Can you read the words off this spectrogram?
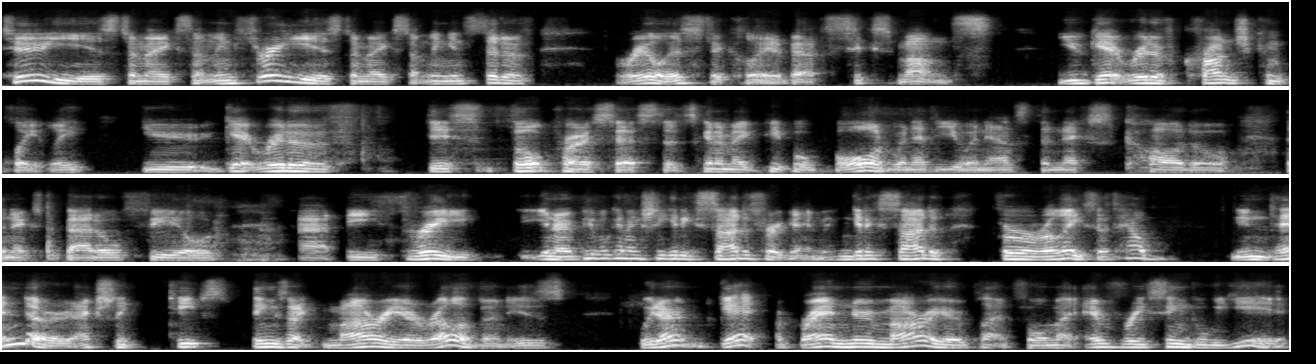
two years to make something, three years to make something, instead of realistically about six months. You get rid of crunch completely. You get rid of this thought process that's going to make people bored whenever you announce the next COD or the next Battlefield at E3. You know, people can actually get excited for a game. They can get excited for a release. That's how Nintendo actually keeps things like Mario relevant. Is we don't get a brand new Mario platformer every single year.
